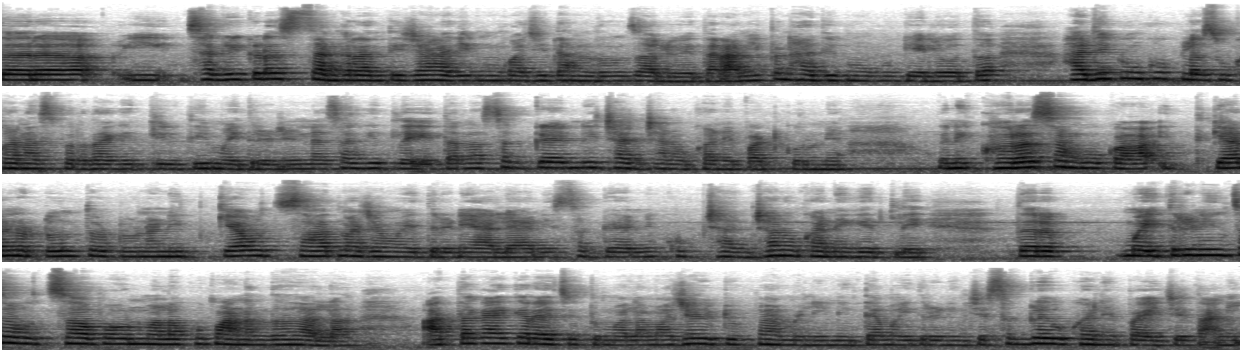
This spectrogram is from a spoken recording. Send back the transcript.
तर अ, संक्रांतीच्या हळदी कुंकवाची धामधूम चालू आहे. तर आम्ही पण हळदी कुंकू केलं होतं. हळदी कुंकू प्लस उखाणा स्पर्धा घेतली होती. मैत्रिणींना सांगितलं येताना सगळ्यांनी छान छान उखाणे पाठ करून या. आणि खरंच सांगू का इतक्या नटून तटून आणि इतक्या उत्साहात माझ्या मैत्रिणी आल्या आणि सगळ्यांनी खूप छान छान उखाणे घेतले. तर मैत्रिणींचा उत्साह पाहून मला खूप आनंद झाला. आता काय करायचं तुम्हाला? माझ्या यूट्यूब फॅमिलीने त्या मैत्रिणींचे सगळे उखाणे पाहिजेत आणि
